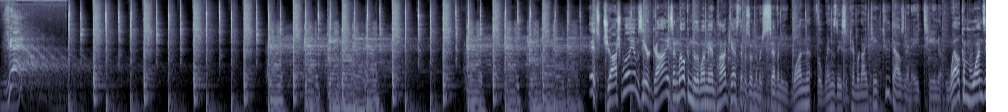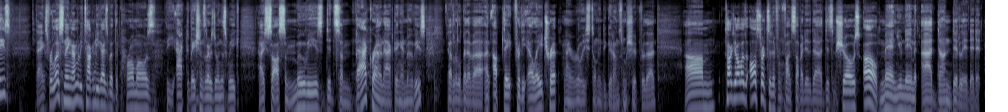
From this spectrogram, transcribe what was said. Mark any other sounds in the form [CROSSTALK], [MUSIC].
Yeah! It's Josh Williams here, guys, and welcome to the One Man Podcast, episode number 71 for Wednesday, September 19th, 2018. Welcome, onesies. Thanks for listening. I'm going to be talking to you guys about the promos, the activations that I was doing this week. I saw some movies, did some background acting in movies, got a little bit of a, an update for the LA trip, and I really still need to get on some shit for that. Um, talked to you all all sorts of different fun stuff. I did uh, did some shows. Oh man, you name it, I done diddly did it.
